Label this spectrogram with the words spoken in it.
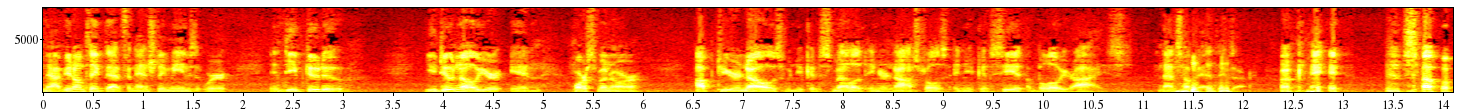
Now, if you don't think that financially means that we're in deep doo doo, you do know you're in horse manure up to your nose when you can smell it in your nostrils and you can see it below your eyes. And that's how bad things are. Okay? so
